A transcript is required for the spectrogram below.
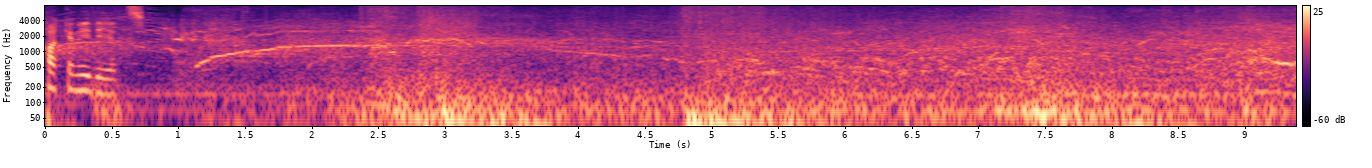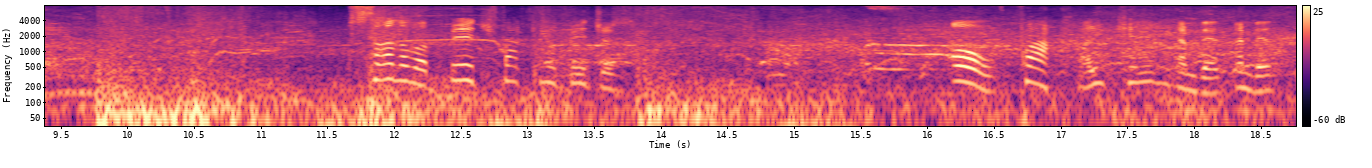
fucking idiots. Son of a bitch, fuck you bitches. Oh, fuck. Are you kidding me? I'm dead. I'm dead.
